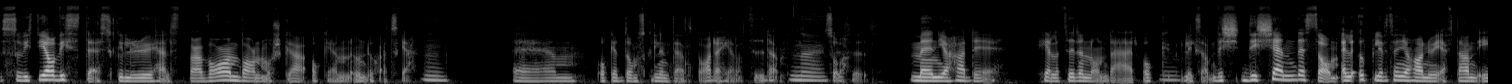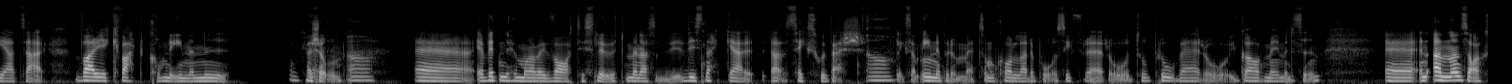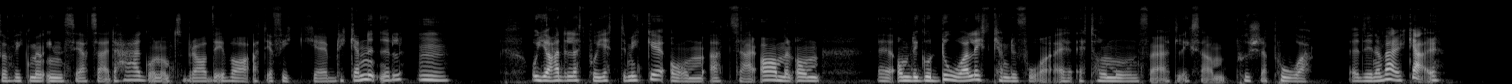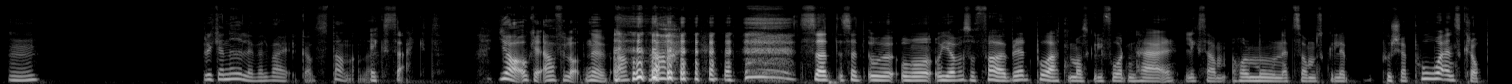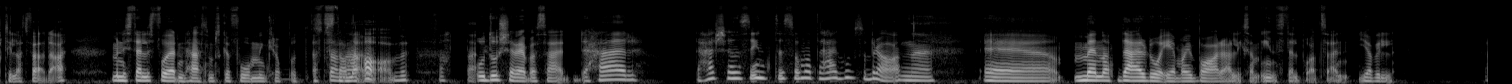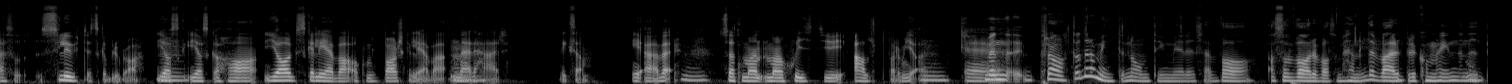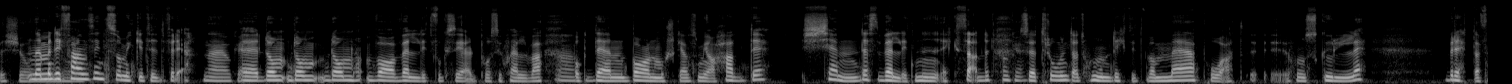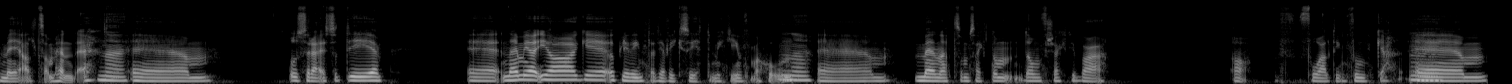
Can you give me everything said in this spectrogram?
så vitt jag visste skulle det ju helst bara vara en barnmorska och en undersköterska. Mm. Ehm, och att de skulle inte ens vara där hela tiden. Nej, Så. precis. Men jag hade hela tiden någon där och Mm. liksom, det, det kändes som, eller upplevelsen jag har nu i efterhand är att så här, varje kvart kom det in en ny Okej. person. Ja. Eh, jag vet inte hur många vi var till slut men alltså, vi, vi snackar ja, sex, sju pers Ja. liksom, inne på rummet som kollade på siffror och tog prover och gav mig medicin. Eh, en annan sak som fick mig att inse att så här, det här går nog inte så bra det var att jag fick eh, Bricanyl. Mm. Och jag hade läst på jättemycket om att så här, ja, men om, eh, om det går dåligt kan du få ett, ett hormon för att liksom pusha på eh, dina verkar. Mm. Bricanyl är väl verkavstannande? Exakt. ja, okej. Ja, förlåt. Nu. Ja. Ja. så att, så att, och, och, och jag var så förberedd på att man skulle få den här liksom, hormonet som skulle pusha på ens kropp till att föda. Men istället får jag den här som ska få min kropp att, att stanna, Stanna av. Fattar. Och då känner jag bara så här, det här, det här känns inte som att det här går så bra. Eh, men att där då är man ju bara liksom inställd på att så här, jag vill Alltså slutet ska bli bra. Jag, ska, Mm. jag, ska ha, jag ska leva och mitt barn ska leva när Mm. det här liksom är över. Mm. Så att man, man skiter ju i allt vad de gör. Mm. Eh, Men eh, pratade de inte någonting med dig så här, vad, alltså vad det var som hände? Varför det kommer in en ny person? nej men det fanns inte så mycket tid för det. Nej, okej. Eh, de, de, de var väldigt fokuserade på sig själva. Ja, Och den barnmorskan som jag hade kändes väldigt nyexad. okej. Så jag tror inte att hon riktigt var med på att eh, hon skulle berätta för mig allt som hände. Nej. Ehm, och sådär. Så det, nej men jag, jag upplever inte att jag fick så jättemycket information. Ehm, men att som sagt, de, de försökte bara ja, få allting funka. Mm. Ehm,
